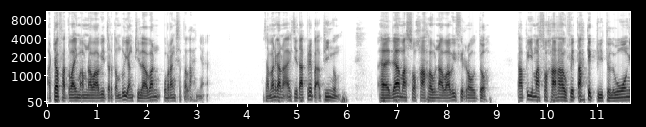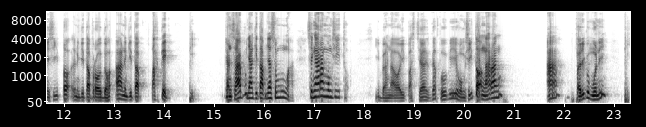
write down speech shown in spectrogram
Ada fatwa Imam Nawawi tertentu yang dilawan orang setelahnya. Zaman karena aji takrib Pak bingung. Hada masohahu Nawawi firrodoh. Tapi masohahu fi tahkik beda. Wong sitok ini kitab rodoh A, ini kitab tahkik. Dan saya punya kitabnya semua. Sekarang wong sitok. Ibah Nawawi pas jaga, wong sitok ngarang A, bariku muni B.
